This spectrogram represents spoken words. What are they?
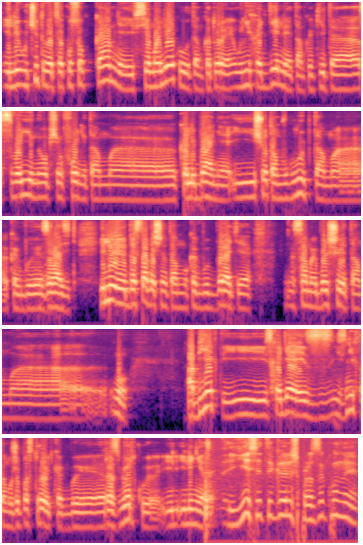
или учитывается кусок камня и все молекулы, там, которые у них отдельные там какие-то свои на общем фоне там э, колебания и еще там вглубь там э, как бы залазить. Или достаточно там как бы брать э, самые большие там э, ну объекты и исходя из, из них там уже построить как бы развертку или, или нет. Если ты говоришь про законы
